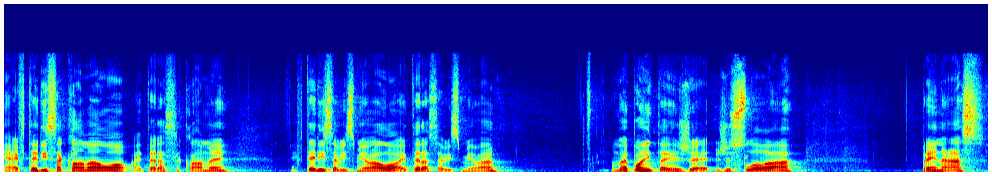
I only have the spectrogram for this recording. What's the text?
Aj vtedy sa klamalo, aj teraz sa klame. Aj vtedy sa vysmievalo, aj teraz sa vysmieva. A moja pointa je, že, že slova pre nás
